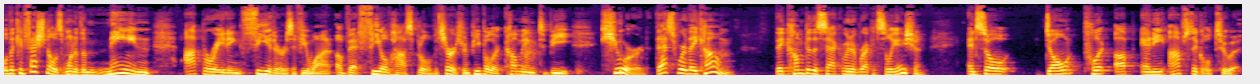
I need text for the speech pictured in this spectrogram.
well, the confessional is one of the main operating theaters, if you want, of that field hospital of the church. When people are coming to be cured, that's where they come. They come to the sacrament of reconciliation. And so don't put up any obstacle to it.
